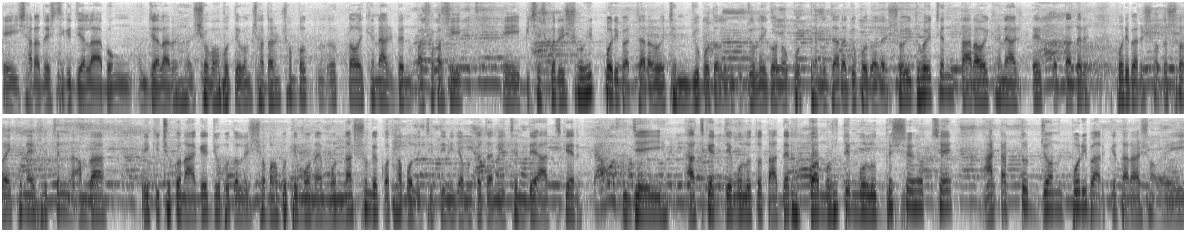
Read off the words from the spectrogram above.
এই সারা দেশ থেকে জেলা এবং জেলার সভাপতি এবং সাধারণ সম্পাদকরাও এখানে আসবেন। পাশাপাশি এই বিশেষ করে শহীদ পরিবার যারা রয়েছেন, যুবদল জুলাই গণ অভ্যুত্থানে যারা যুবদলের শহীদ হয়েছেন, তারাও এখানে তাদের পরিবারের সদস্যরা এখানে এসেছেন। আমরা এই কিছুক্ষণ আগে যুবদলের সভাপতি মনে মুন্নার সঙ্গে কথা বলেছি। তিনি যেমনটা জানিয়েছেন যে আজকের যেই, আজকের যে মূলত তাদের কর্মসূচির মূল উদ্দেশ্য হচ্ছে আটাত্তর জন পরিবারকে তারা এই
